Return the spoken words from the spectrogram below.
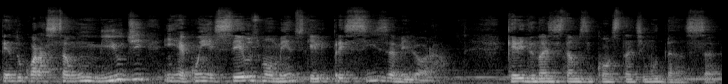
tendo o coração humilde em reconhecer os momentos que ele precisa melhorar. Querido, nós estamos em constante mudança.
